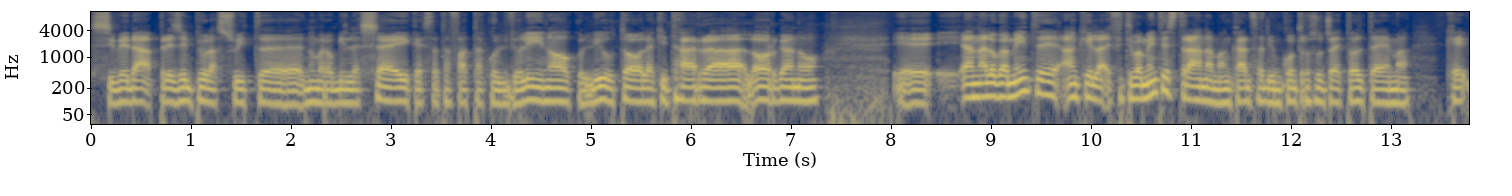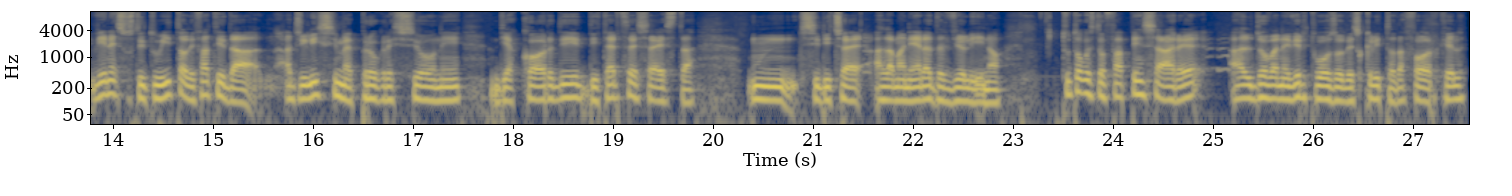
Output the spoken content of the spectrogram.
si veda per esempio la suite eh, numero 1006 che è stata fatta col violino, col liuto, la chitarra, l'organo, e, e analogamente anche la effettivamente strana mancanza di un controsoggetto al tema che viene sostituito difatti da agilissime progressioni di accordi di terza e sesta um, si dice alla maniera del violino. Tutto questo fa pensare al giovane virtuoso descritto da Forkel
